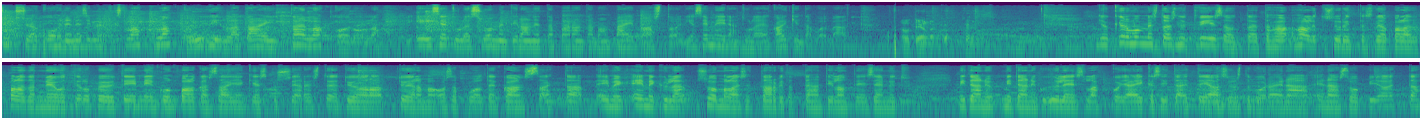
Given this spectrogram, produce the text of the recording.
syksyä kohden esimerkiksi lakkouhilla tai, tai lakkoilulla, niin ei se tule Suomen tilannetta parantavan päinvastoin, ja se meidän tulee kaikin tavoin välttää. Otelako? Joo, kyllä mun mielestä olisi nyt viisautta, että hallitus yrittäisi vielä palata, palata neuvottelupöytiin niin kuin palkansaajien keskusjärjestöjen ja työala, työelämän osapuolten kanssa. Että ei, me, ei me kyllä suomalaiset tarvita tähän tilanteeseen nyt mitään, mitään niin kuin yleislakkoja, eikä sitä, että ei asioista voida enää, enää sopia. Että,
